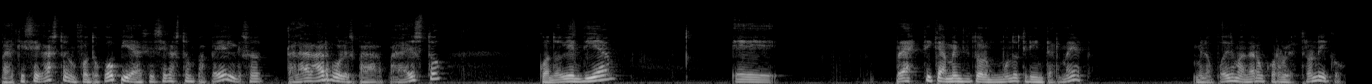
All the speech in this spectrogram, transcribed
¿Para qué ese gasto en fotocopias, ese gasto en papel, eso, talar árboles para, esto? Cuando hoy en día eh, prácticamente todo el mundo tiene internet. Me lo puedes mandar un correo electrónico.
